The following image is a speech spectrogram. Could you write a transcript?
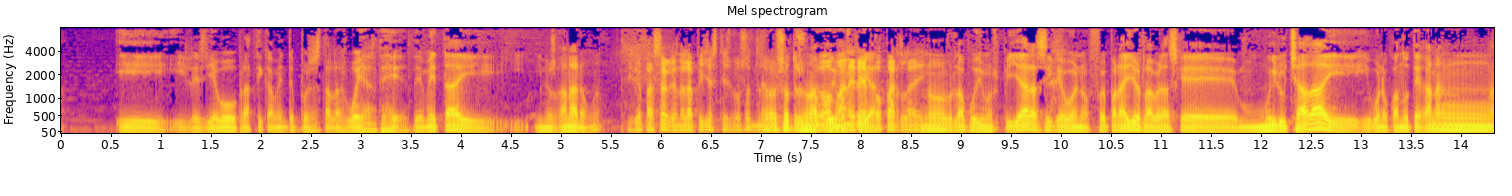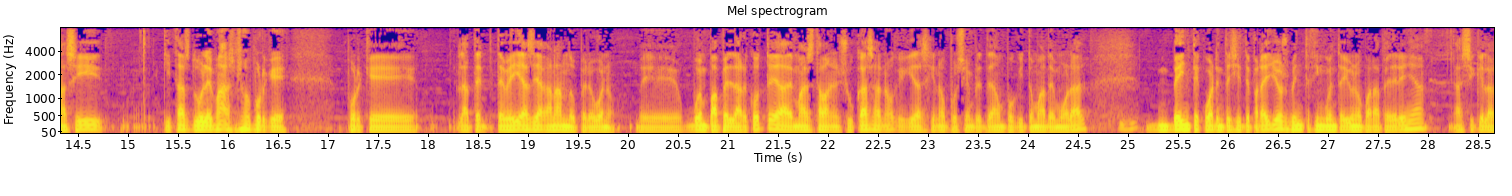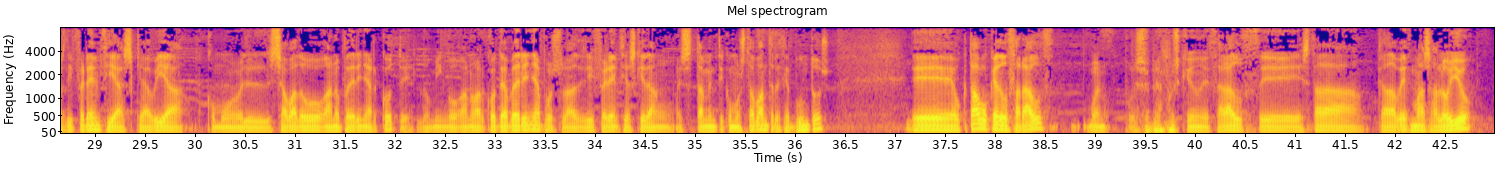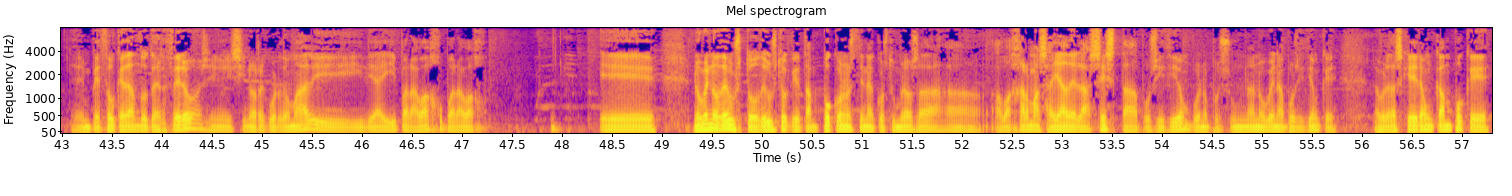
y, y les llevó prácticamente pues hasta las huellas de, de meta y, y nos ganaron. ¿no? ¿Y qué pasó? ¿Que no la pillasteis vosotros? Nosotros no la pudimos manera pillar. de poparla ahí. No la pudimos pillar, así que bueno, fue para ellos la verdad es que muy luchada y, y bueno, cuando te ganan así, quizás duele más, ¿no? Porque, porque la te, te veías ya ganando, pero bueno, eh, buen papel de Arcote, además estaban en su casa, ¿no? Que quieras que no, pues siempre te da un poquito más de moral. 20-47 para ellos, 20-51 para Pedreña, así que las diferencias que había, como el sábado ganó Pedreña Arcote, el domingo ganó Arcote a Pedreña, pues las diferencias quedan exactamente como estaban, 13 puntos. Eh, octavo quedó Zarauz. Bueno, pues vemos que Zarauz eh, está cada vez más al hoyo. Empezó quedando tercero, si, si no recuerdo mal, y de ahí para abajo, para abajo. Eh, noveno Deusto, Deusto que tampoco nos tiene acostumbrados a, bajar más allá de la sexta posición, bueno, pues una novena posición que la verdad es que era un campo que,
